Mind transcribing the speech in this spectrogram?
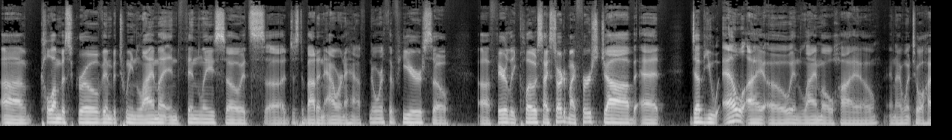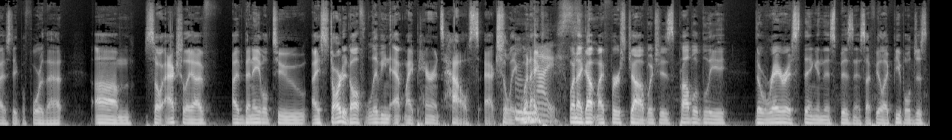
uh, Columbus Grove in between Lima and Findlay. So it's uh, just about an hour and a half north of here. So uh, fairly close. I started my first job at WLIO in Lima, Ohio, and I went to Ohio State before that. Um, so actually, I've I've been able to. I started off living at my parents' house actually when Nice. I when I got my first job, which is probably the rarest thing in this business. I feel like people just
